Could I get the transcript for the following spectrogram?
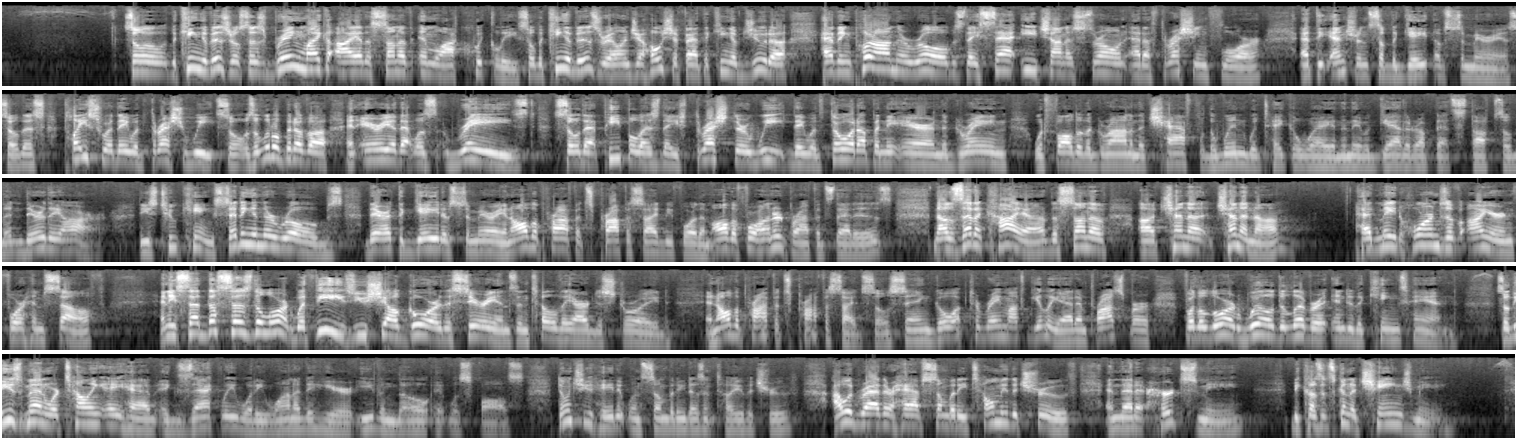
so the king of Israel says, Bring Micaiah the son of Imlah quickly. So the king of Israel and Jehoshaphat, the king of Judah, having put on their robes, they sat each on his throne at a threshing floor at the entrance of the gate of Samaria. So this place where they would thresh wheat. So it was a little bit of a, an area that was raised so that people, as they threshed their wheat, they would throw it up in the air and the grain would fall to the ground and the chaff, the wind would take away and then they would gather up that stuff. So then there they are these two kings sitting in their robes there at the gate of Samaria, and all the prophets prophesied before them, all the 400 prophets, that is. Now, Zedekiah, the son of uh, Chenaanah, had made horns of iron for himself. And he said, Thus says the Lord, with these you shall gore the Syrians until they are destroyed. And all the prophets prophesied so, saying, Go up to Ramoth Gilead and prosper, for the Lord will deliver it into the king's hand. So these men were telling Ahab exactly what he wanted to hear, even though it was false. Don't you hate it when somebody doesn't tell you the truth? I would rather have somebody tell me the truth and that it hurts me because it's going to change me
